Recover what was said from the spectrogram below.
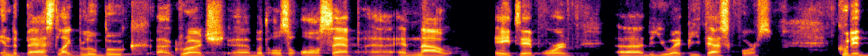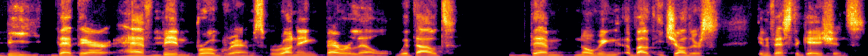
in the past, like Blue Book, uh, Grudge, uh, but also OSAP, uh, and now AATIP or uh, the uip task force. Could it be that there have been programs running parallel without them knowing about each other's investigations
